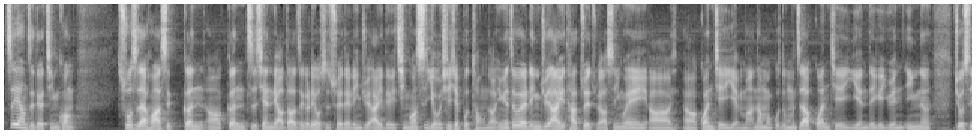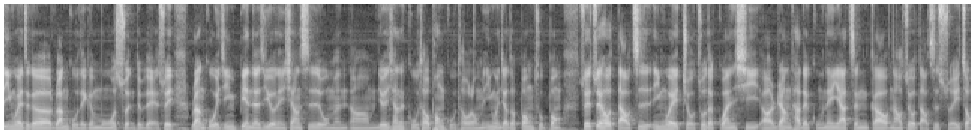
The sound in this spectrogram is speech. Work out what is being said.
这样子的情况。说实在话，是跟啊、跟之前聊到这个六十岁的邻居阿姨的情况是有一些些不同的。因为这位邻居阿姨她最主要是因为啊呃，呃关节炎嘛。那么我们知道关节炎的一个原因呢，就是因为这个软骨的一个磨损，对不对？所以软骨已经变得是有点像是我们嗯、有点像是骨头碰骨头了。我们英文叫做 bone to bone。所以最后导致因为久坐的关系啊、让她的骨内压增高，然后最后导致水肿。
